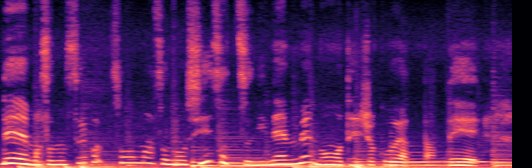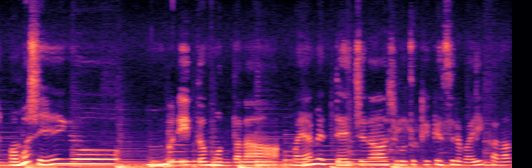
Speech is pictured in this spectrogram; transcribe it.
で、まあ、その、それこそ、まあ、その、新卒2年目の転職をやったんで、まあ、もし営業無理って思ったら、まあ、辞めて違う仕事経験すればいいかなっ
